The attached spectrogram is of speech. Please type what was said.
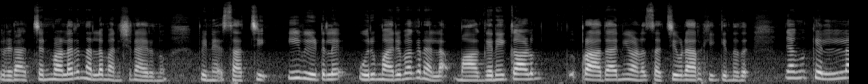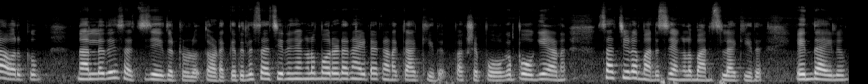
ഇവരുടെ അച്ഛൻ വളരെ നല്ല മനുഷ്യനായിരുന്നു. പിന്നെ സച്ചി ഈ വീട്ടിലെ ഒരു മരുമകനല്ല മകനേക്കാളും പ്രാധാന്യമാണ് സച്ചി ഇവിടെ അർഹിക്കുന്നത്. ഞങ്ങൾക്ക് എല്ലാവർക്കും നല്ലതേ സച്ചി ചെയ്തിട്ടുള്ളൂ. തുടക്കത്തിൽ സച്ചിനെ ഞങ്ങൾ മുരടനായിട്ടാണ് കണക്കാക്കിയത്. പക്ഷെ പോകെ പോകെയാണ് സച്ചിയുടെ മനസ്സ് ഞങ്ങൾ മനസ്സിലാക്കിയത്. എന്തായാലും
